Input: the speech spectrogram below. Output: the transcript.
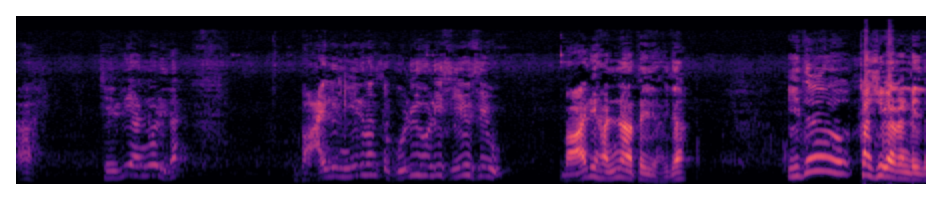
ಆ, ಚೆರ್ರಿ ಹಣ್ಣು ನೋಡಿದ? ಬಾಯಲ್ಲಿ ನೀರು ಬಂತು ಹುಳಿ ಹುಳಿ ಸೀವು ಸೀವು. ಭಾರಿ ಹಣ್ಣು ಆತ ಇದ. ಇದ ಕಸಿಗರಂಡೆ ಇದ.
